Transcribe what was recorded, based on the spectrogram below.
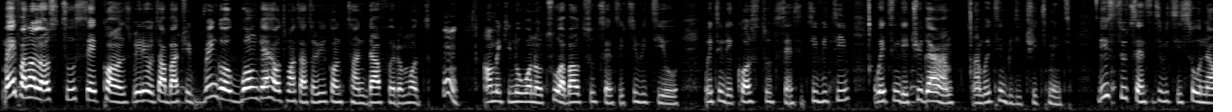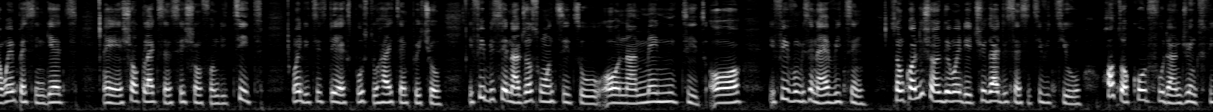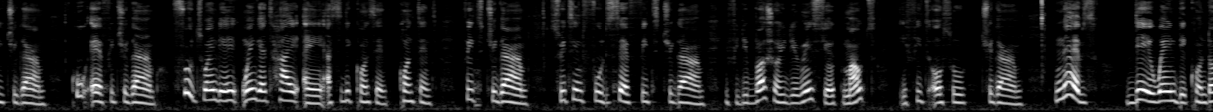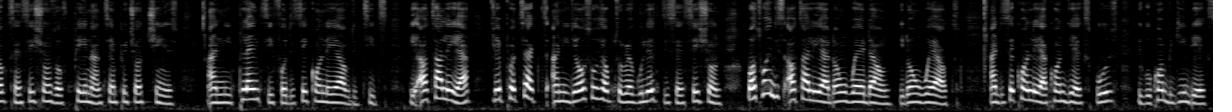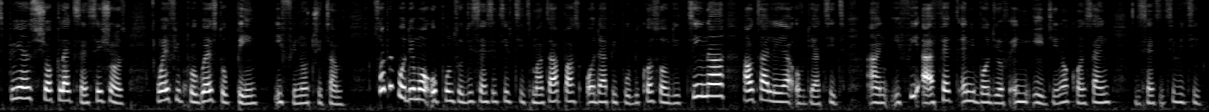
For not lost two seconds. Video without battery. Bring a bonge health matter to recon tanda for the month. Hmm. I'll make you know one or two about tooth sensitivity. Oh, waiting they cause tooth sensitivity, waiting they trigger them, and waiting be the treatment. This tooth sensitivity. So now when person gets a shock-like sensation from the teeth, when the teeth they exposed to high temperature, if it be saying I just want it to or na many teeth, or if even be saying everything some conditions dey when they trigger this sensitivity oh. hot or cold food and drinks fit trigger am. Cool air fit trigger am. Fruits when they when get high uh, acidic content content fit trigger am. Sweetened food sef fit trigger am. If you dey brush or you dey rinse your mouth fit also trigger am. Nerves dey when they conduct sensations of pain and temperature change and plenty for the second layer of the teeth. The outer layer they protect and dey also help to regulate the sensation but when this outer layer don't wear down, it don't wear out and the second layer come be exposed, you come begin dey experience shock-like sensations when if you progress to pain if you no treat am. Some people they more open to this sensitive teeth matter past other people because of the thinner outer layer of their teeth and if it affect anybody of any age, e no concern the sensitivity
